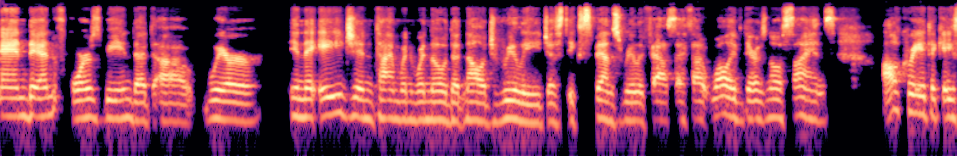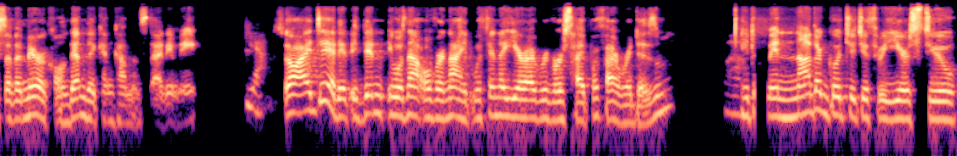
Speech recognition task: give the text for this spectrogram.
And then, of course, being that uh, we're in the age and time when we know that knowledge really just expands really fast, I thought, well, if there's no science, I'll create a case of a miracle and then they can come and study me. Yeah. So I did it. It didn't, it was not overnight. Within a year, I reversed hypothyroidism. Wow. It took me another good two to three years to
